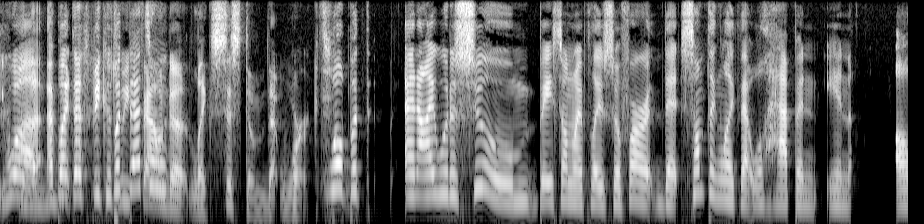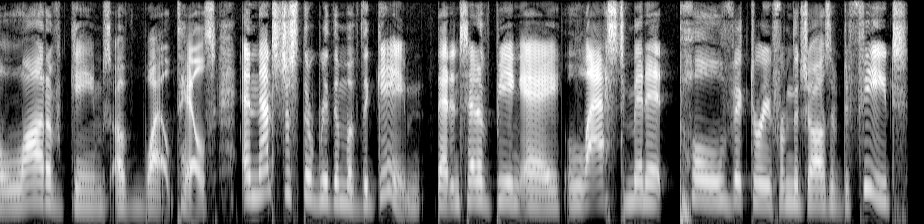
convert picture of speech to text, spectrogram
Well, Um, that- but, that's because but we that's found a- a, like system that worked. Well, but and I would assume, based on my plays so far, that something like that will happen in a lot of games of Wild Tales. And that's just the rhythm of the game. That instead of being a last minute pull victory from the jaws of defeat,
